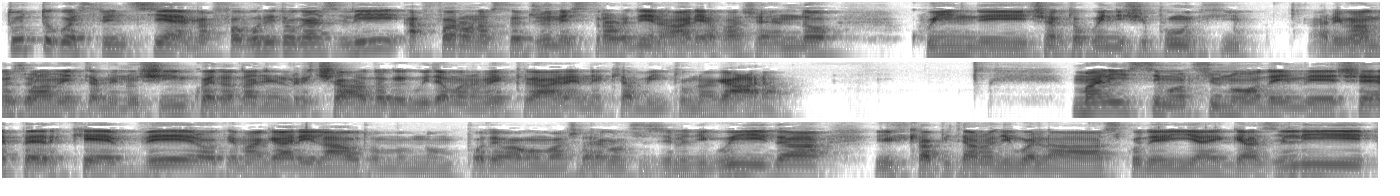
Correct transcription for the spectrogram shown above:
tutto questo insieme ha favorito Gasly a fare una stagione straordinaria facendo quindi 115 punti, arrivando solamente a meno 5 da Daniel Ricciardo che guidava una McLaren e che ha vinto una gara. Malissimo Tsunoda invece perché è vero che magari l'auto non poteva combaciare col suo stile di guida, il capitano di quella scuderia è Gasly,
